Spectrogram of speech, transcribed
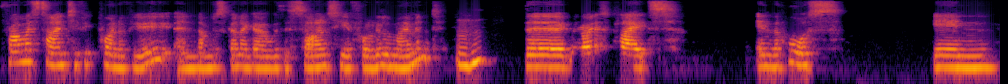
from a scientific point of view, and I'm just going to go with the science here for a little moment. Mm-hmm. The growth plates in the horse in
